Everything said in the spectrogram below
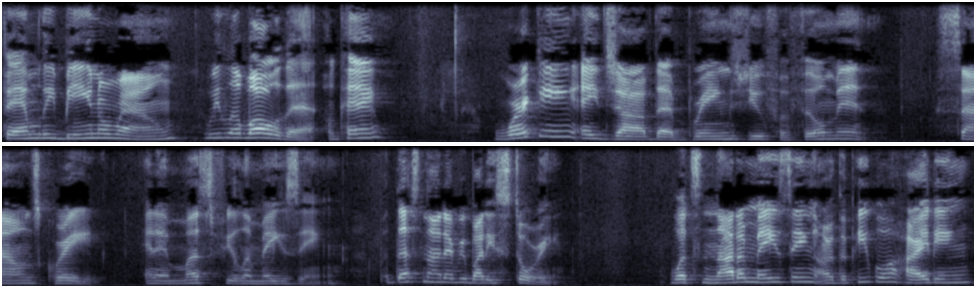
family being around. We love all of that, okay? Working a job that brings you fulfillment sounds great and it must feel amazing, but that's not everybody's story. What's not amazing are the people hiding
